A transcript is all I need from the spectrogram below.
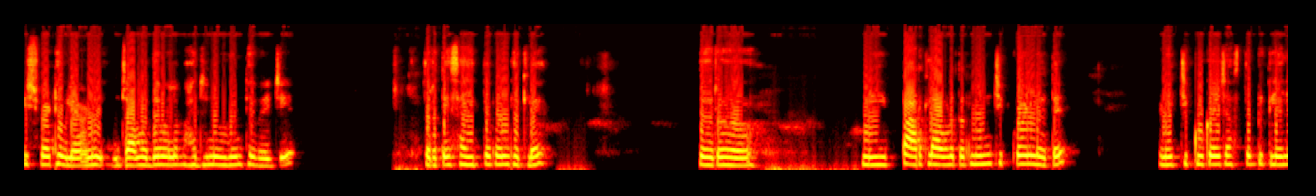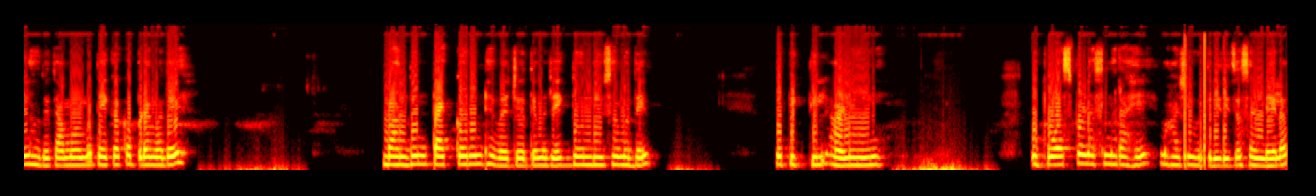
पिशव्या ठेवल्या आणि ज्यामध्ये मला भाजी निवडून ठेवायची तर ते साहित्य पण घेतलंय. तर मी पार्थला आवडतात म्हणून चिक्कू आणले होते. आणि चिक्कू काही जास्त पिकलेले नव्हते त्यामुळे मग ते एका कपड्यामध्ये बांधून पॅक करून ठेवायचे होते. म्हणजे एक दोन दिवसामध्ये ते पिकतील आणि उपवास पण असणार आहे महाशिवरात्रीचा संडेला.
